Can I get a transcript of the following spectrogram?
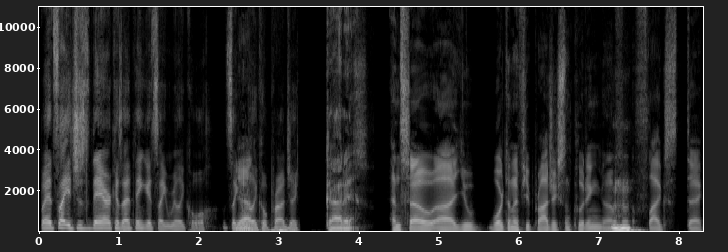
But it's like it's just there because I think it's like really cool. It's like Yeah. a really cool project. Got it. And so uh, you worked on a few projects, including uh, Mhm. Flex Deck.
